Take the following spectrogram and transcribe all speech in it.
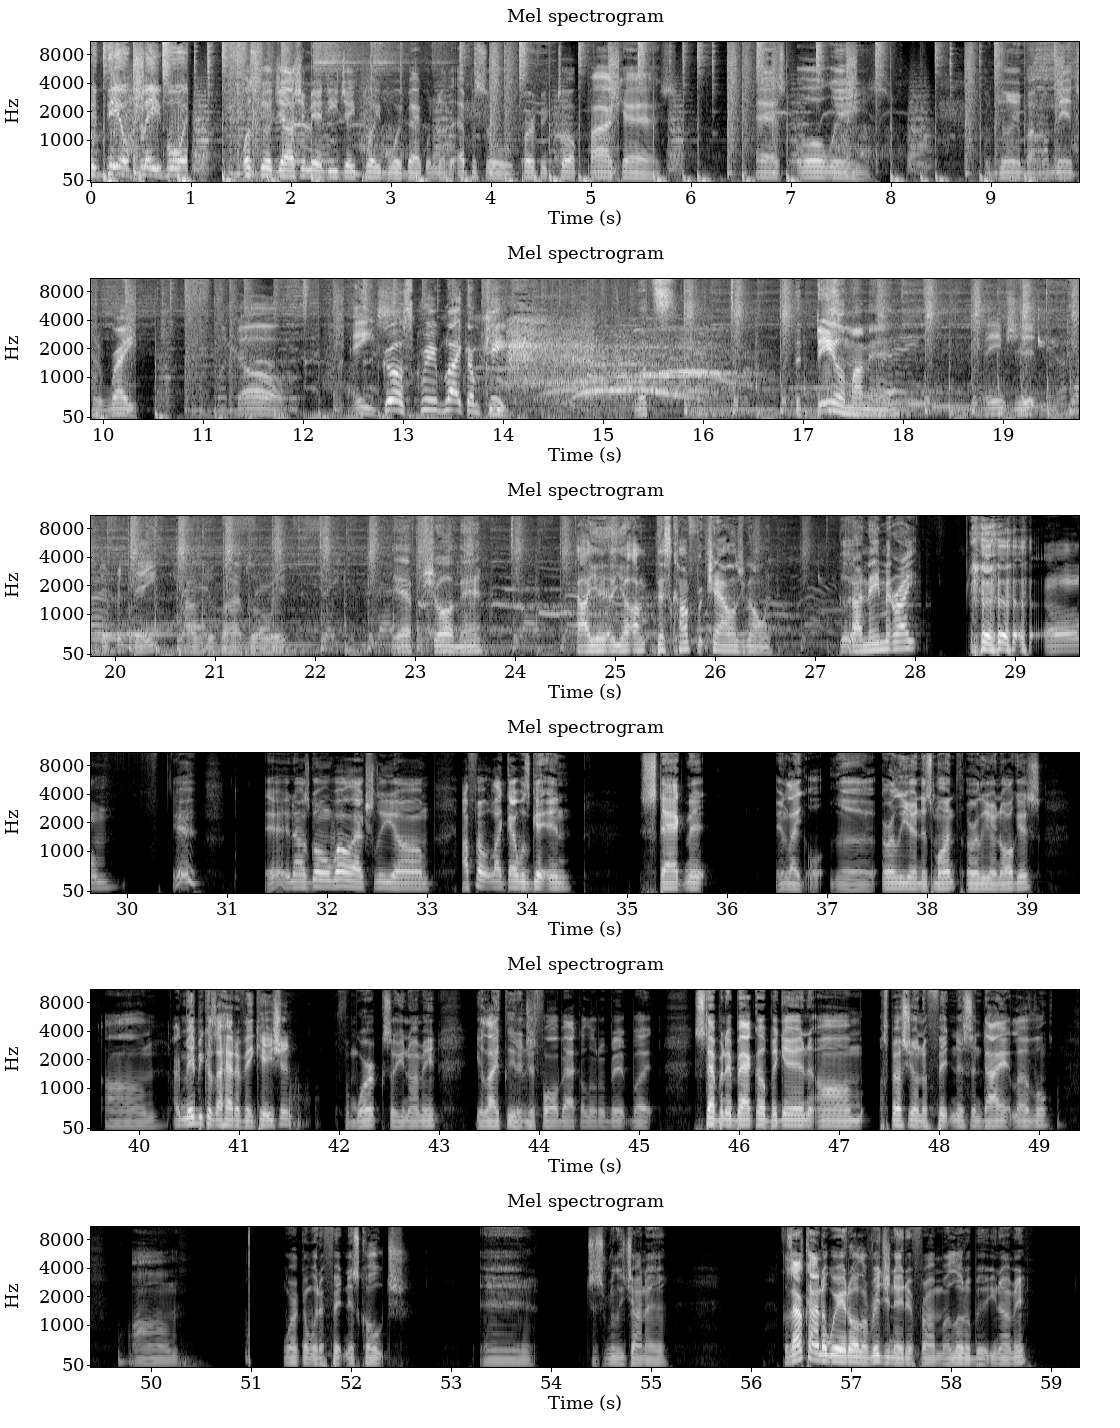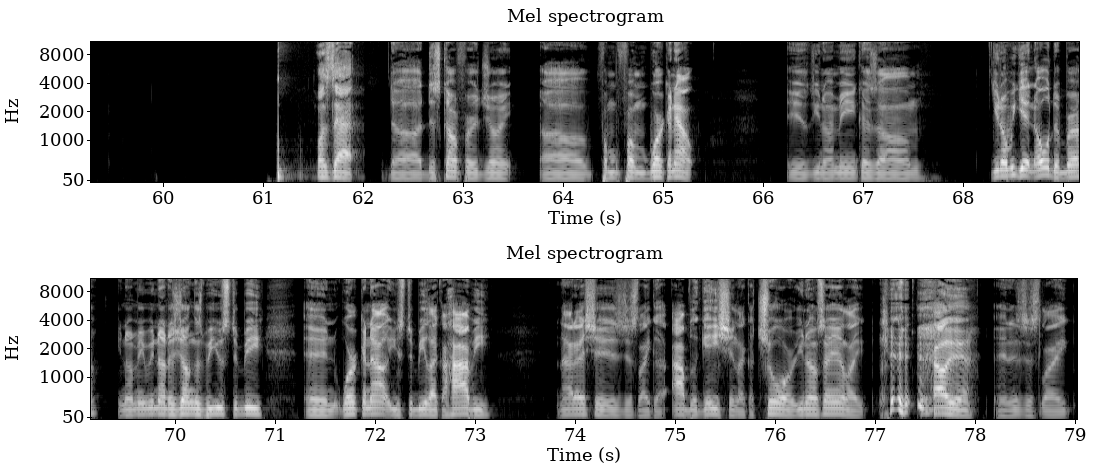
What the deal, Playboy? What's good, Josh? Your man DJ Playboy back with another episode, Perfect Talk Podcast. As always, I'm joined by my man to the right, my dog, Ace. Girl scream like I'm Keith. What's the deal, my man? Same shit, different day, positive vibes always. Yeah, for sure, man. How your your um, discomfort challenge going? Good. Did I name it right? um, yeah, yeah, and I was going well actually. Um, I felt like I was getting stagnant in like uh, earlier in this month, earlier in August. Um, maybe because I had a vacation from work, so you know what I mean. You're likely to just fall back a little bit, but stepping it back up again, um, especially on the fitness and diet level. Um, working with a fitness coach and just really trying to because that's kind of where it all originated from a little bit you know what i mean What's that? the discomfort joint uh from from working out. Is you know what i mean? Because um you know we getting older bro you know what i mean? We're not as young as we used to be. And working out used to be like a hobby. Now that shit is just like an obligation like a chore. You know what i'm saying? Like Hell yeah. and it's just like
